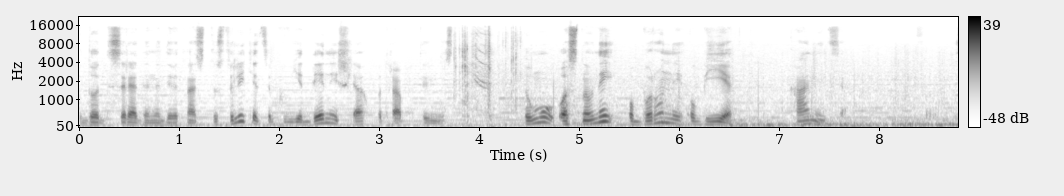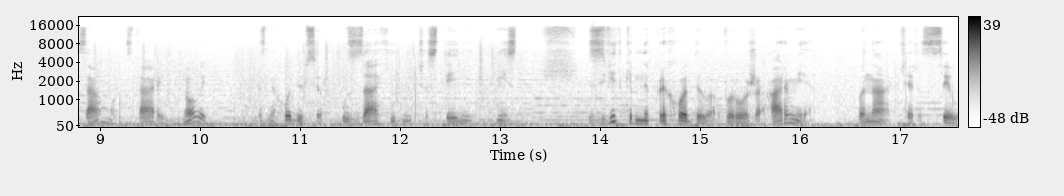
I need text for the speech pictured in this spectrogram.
До середини 19 століття це був єдиний шлях потрапити в місто. Тому основний оборонний об'єкт Кам'янця, замок, старий, новий, знаходився у західній частині міста. Звідки б не приходила ворожа армія, вона через силу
